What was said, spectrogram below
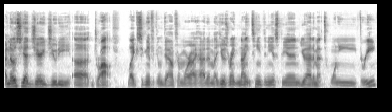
I noticed you had Jerry Jeudy uh, drop like significantly down from where I had him. Like he was ranked 19th in ESPN. You had him at 23.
